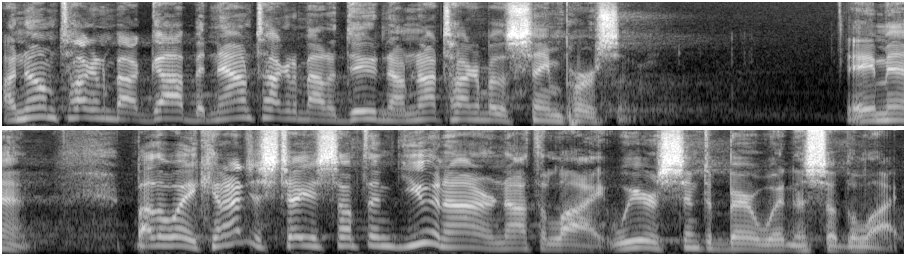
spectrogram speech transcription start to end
I know I'm talking about God, but now I'm talking about a dude, and I'm not talking about the same person. Amen. By the way, can I just tell you something? You and I are not the light. We are sent to bear witness of the light.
